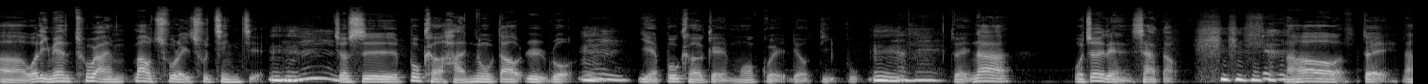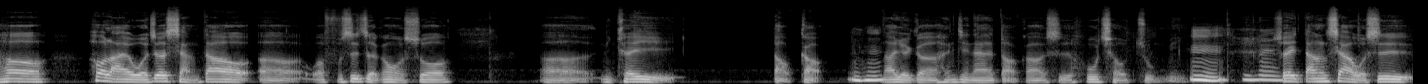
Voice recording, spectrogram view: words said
呃，我里面突然冒出了一处金节，嗯嗯，就是不可含怒到日落，嗯。也不可给魔鬼留地步。嗯。嗯对，那我就有点吓到，然后对，然后后来我就想到，呃，我服侍者跟我说，呃，你可以祷告，嗯哼。然后有一个很简单的祷告是呼求主名，嗯。嗯，所以当下我是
